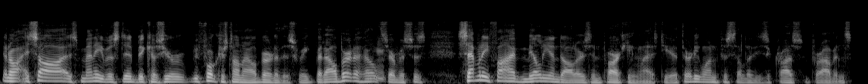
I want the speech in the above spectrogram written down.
you know, I saw as many of us did because you're we focused on Alberta this week, but Alberta Health Services, seventy-five million dollars in parking last year, thirty-one facilities across the province,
